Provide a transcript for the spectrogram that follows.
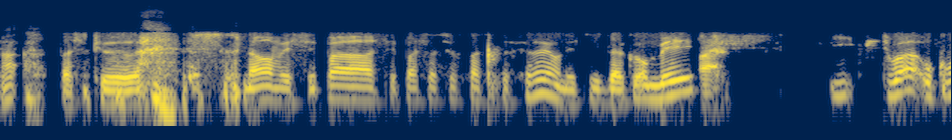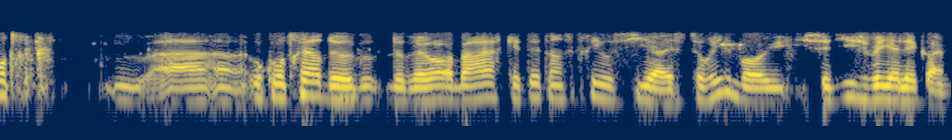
Ah. Parce que non, mais c'est pas c'est pas sa surface préférée, on est tous d'accord. Mais il- tu vois, au contraire, au contraire de, de Grégoire Barrère qui était inscrit aussi à Estoril, bon, il, il s'est dit je vais y aller quand même.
